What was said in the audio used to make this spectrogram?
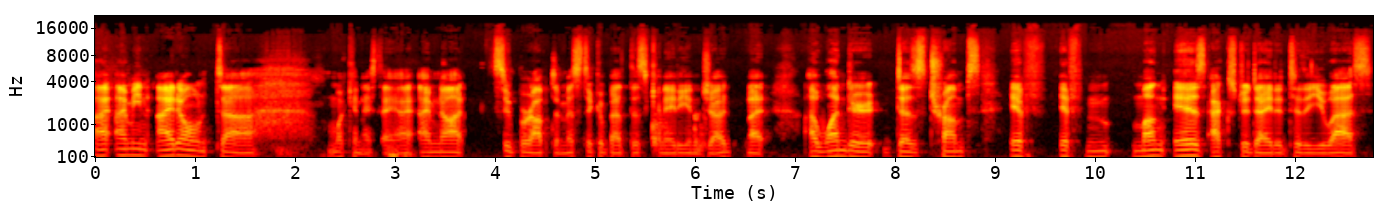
I, I mean, I don't. Uh, what can I say? I, I'm not super optimistic about this Canadian judge, but I wonder does Trump's if if Meng is extradited to the U.S.,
